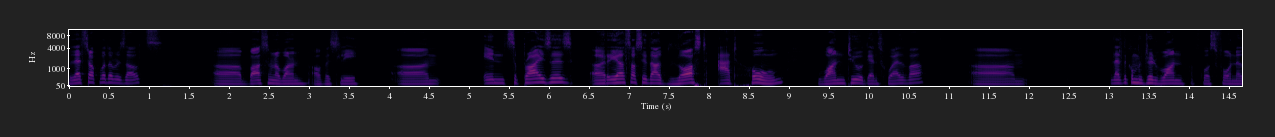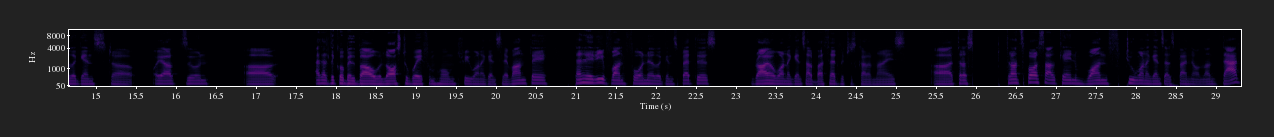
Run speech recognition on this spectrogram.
But let's talk about the results. Uh, Barcelona won, obviously. Um, in surprises, uh, Real Sociedad lost at home, one two against Huelva. Um, Atletico Madrid won, of course, 4 0 against uh, Oyarzun. Uh, Atletico Bilbao lost away from home 3 1 against Levante. Tenerife won 4 0 against Betis. Rayo won against Albacete, which is kind of nice. Uh, Trans- Transports Alcaine won 2 1 against Espanyol. And that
